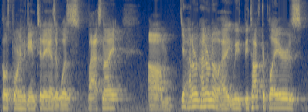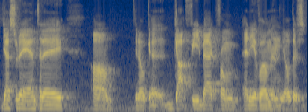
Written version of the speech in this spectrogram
postponing the game today as it was last night. Um, yeah, I don't, I don't know. I we, we talked to players yesterday and today. Um, you know, get, got feedback from any of them, and you know, there's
